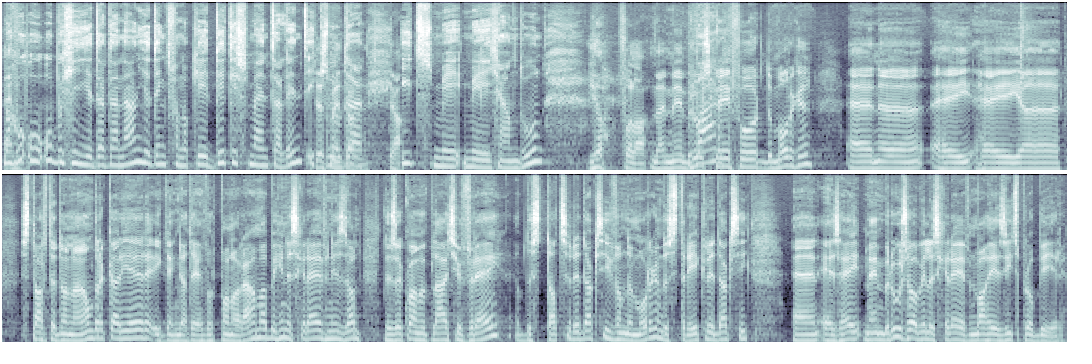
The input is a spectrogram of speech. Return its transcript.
Maar hoe, hoe, begin je daar dan aan? Je denkt van oké, dit is mijn talent, ik wil daar iets mee, mee, gaan doen. Ja, voilà. Mijn, mijn broer schreef voor De Morgen en uh, hij, hij uh, startte dan een andere carrière. Ik denk dat hij voor Panorama beginnen schrijven is dan. Dus er kwam een plaatje vrij op de stadsredactie van De Morgen, de streekredactie. En hij zei, mijn broer zou willen schrijven, mag hij eens iets proberen?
